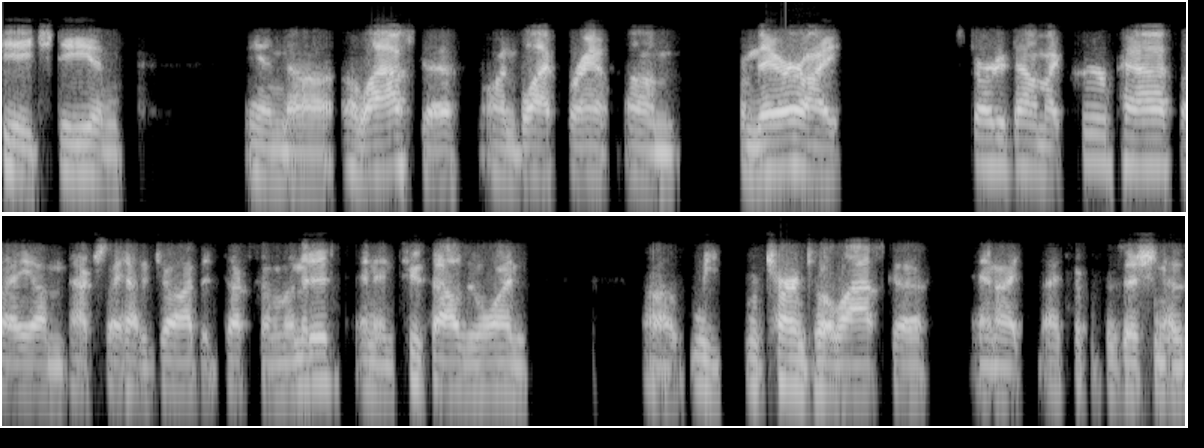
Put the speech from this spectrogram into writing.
PhD in in uh, Alaska on black brant. Um, from there, I started down my career path, I um, actually had a job at Ducks Unlimited, and in 2001, uh, we returned to Alaska, and I, I took a position as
